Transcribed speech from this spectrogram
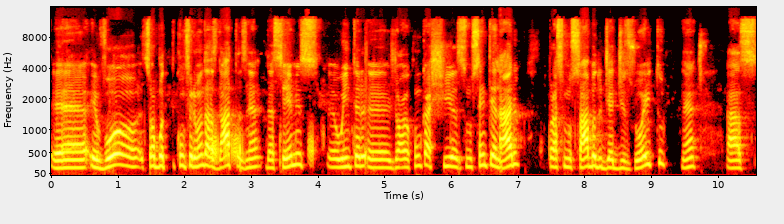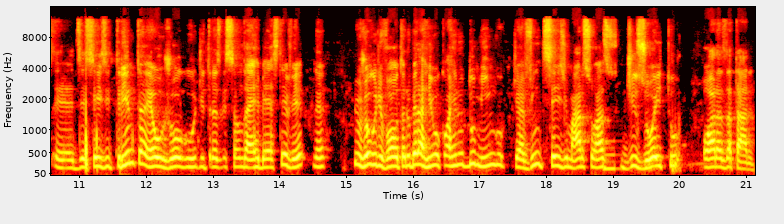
É, eu vou só bot... confirmando as datas né, das semis. É, o Inter é, joga com Caxias no Centenário, próximo sábado, dia 18, né, às é, 16h30. É o jogo de transmissão da RBS TV. Né, e o jogo de volta no Beira Rio ocorre no domingo, dia 26 de março, às 18 horas da tarde.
